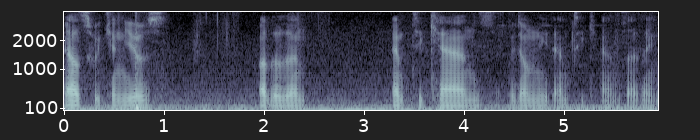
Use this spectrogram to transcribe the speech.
else we can use? Other than empty cans. We don't need empty cans, I think.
